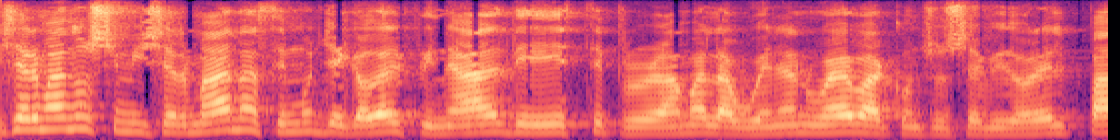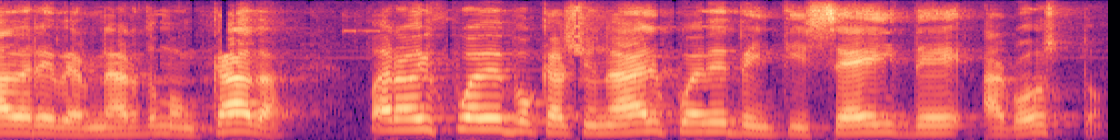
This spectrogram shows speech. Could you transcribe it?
Mis hermanos y mis hermanas, hemos llegado al final de este programa La Buena Nueva con su servidor el Padre Bernardo Moncada. Para hoy jueves vocacional, jueves 26 de agosto.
